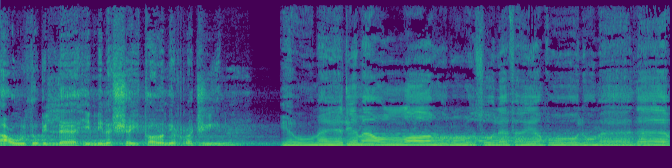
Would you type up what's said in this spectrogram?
أعوذ بالله من الشيطان الرجيم. يوم يجمع الله الرسل فيقول ماذا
